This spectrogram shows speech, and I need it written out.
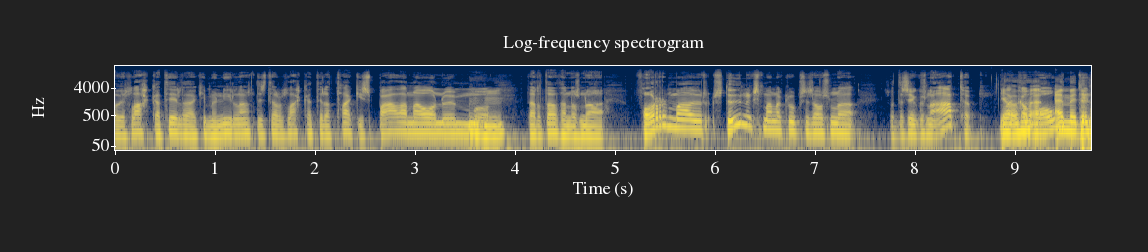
við hlakka til það kemur ný landslistjálfur hlakka til að taka í spaðan á honum og Mhm. það er þetta þannig að svona formaður stuðningsmannaklúpsins á svona svo þetta sé eitthvað svona aðtöp Já, móti þetta er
